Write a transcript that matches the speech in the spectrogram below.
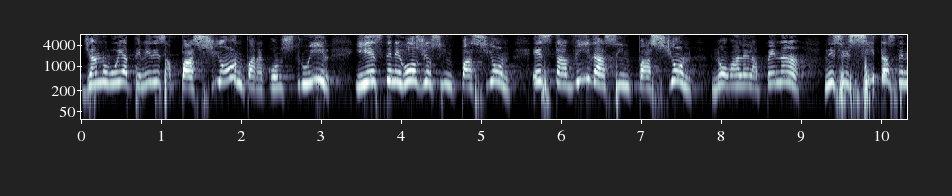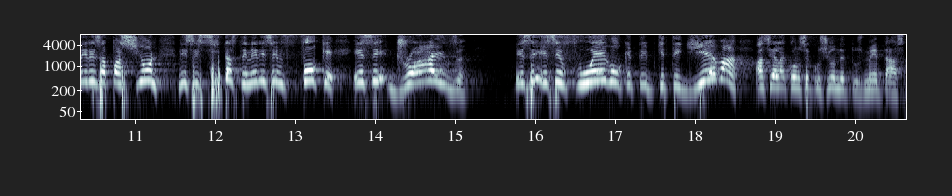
Ya no voy a tener esa pasión para construir. Y este negocio sin pasión, esta vida sin pasión, no vale la pena. Necesitas tener esa pasión, necesitas tener ese enfoque, ese drive, ese, ese fuego que te, que te lleva hacia la consecución de tus metas.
